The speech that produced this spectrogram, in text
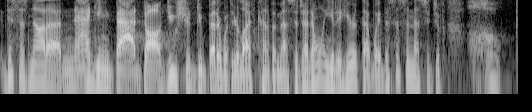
this is not a nagging bad dog, you should do better with your life kind of a message. I don't want you to hear it that way. This is a message of hope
